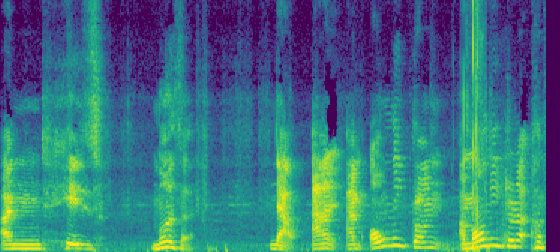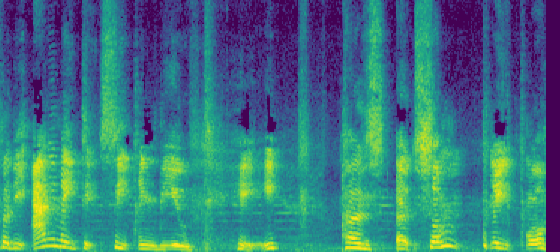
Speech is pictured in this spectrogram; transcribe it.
and his mother. Now, I, I'm only going I'm only gonna cover the animated Sleeping Beauty because uh, some people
